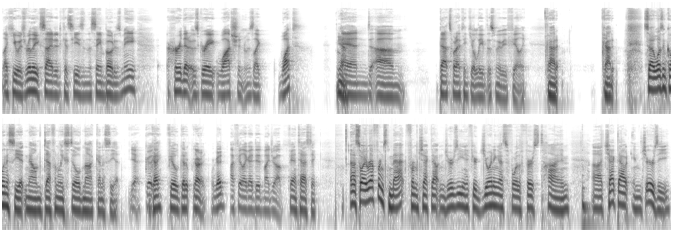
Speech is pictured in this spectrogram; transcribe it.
Like he was really excited because he's in the same boat as me. Heard that it was great, watched it, and was like, "What?" Yeah. And um, that's what I think you'll leave this movie feeling. Got it. Got it. So I wasn't going to see it. Now I'm definitely still not going to see it. Yeah, good. Okay. Feel good. All right. We're good. I feel like I did my job. Fantastic. Uh, so I referenced Matt from Checked Out in Jersey, and if you're joining us for the first time, uh, Checked Out in Jersey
